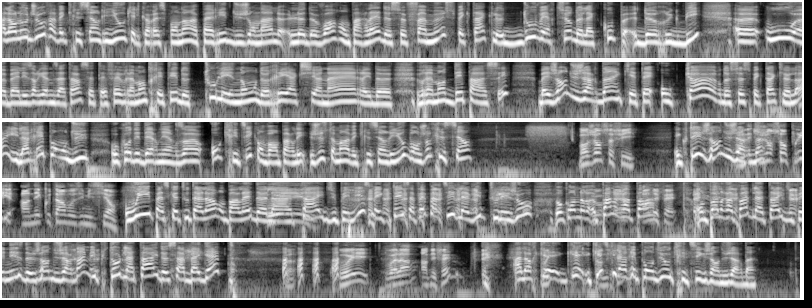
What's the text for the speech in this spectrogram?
Alors l'autre jour, avec Christian Rioux, qui est le correspondant à Paris du journal Le Devoir, on parlait de ce fameux spectacle d'ouverture de la Coupe de rugby, euh, où euh, ben, les organisateurs s'étaient fait vraiment traiter de tous les noms de réactionnaires et de vraiment dépassés. Ben, Jean Dujardin, qui était au cœur de ce spectacle-là, il a répondu au cours des dernières heures aux critiques. On va en parler justement avec Christian Rioux. Bonjour Christian. Bonjour Sophie. Écoutez, Jean Dujardin. On est toujours surpris en écoutant vos émissions. Oui, parce que tout à l'heure, on parlait de la taille du pénis, mais écoutez, ça fait partie de la vie de tous les jours. Donc, on ne parlera pas, on ne parlera pas de la taille du pénis de Jean Dujardin, mais plutôt de la taille de sa baguette. oui, voilà, en effet. Alors, qu'est-ce qu'il a répondu aux critiques, Jean Dujardin?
